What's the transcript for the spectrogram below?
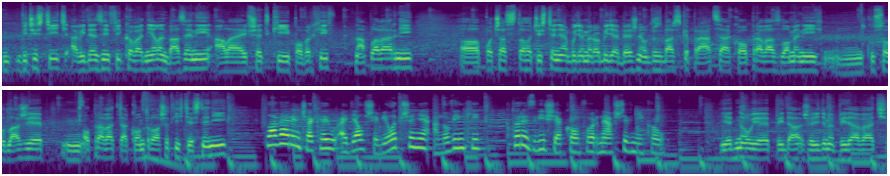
vyčistiť a vydezinfikovať nielen bazény, ale aj všetky povrchy na plavárni. Počas toho čistenia budeme robiť aj bežné udržbárske práce ako oprava zlomených mm, kusov dlažieb, mm, oprava a kontrola všetkých tesnení. Plaváren čakajú aj ďalšie vylepšenia a novinky, ktoré zvýšia komfort návštevníkov. Jednou je, že ideme pridávať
